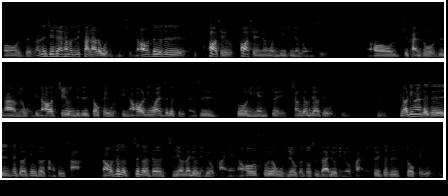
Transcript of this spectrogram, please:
哦对，反正接下来他们就看它的稳定性，然后这个是化学化学能稳定性的公式，然后去看说就是它有没有稳定，然后结论就是都可以稳定，然后另外这个组成是说里面最相较之下最稳定。嗯，然后另外一个是那个晶格常数差。然后这个这个的值要在六点六排内，然后所有五十六个都是在六点六排内，所以就是都可以稳定。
